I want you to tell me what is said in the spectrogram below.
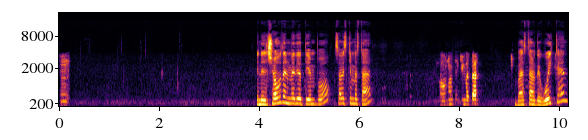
Mm. En el show del medio tiempo, ¿sabes quién va a estar? No, no sé quién va a estar. Va a estar The Weeknd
